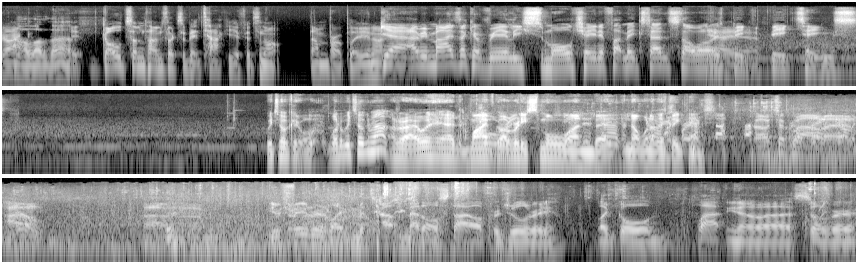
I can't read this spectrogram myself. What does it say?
I love that. gold sometimes looks a bit tacky if it's not done properly. You know. Yeah, I mean, mine's like a really small chain, if that makes sense. Not one of Yeah, those big, yeah. big things. We talking. Sure. What are we talking about? All right. I heard why I've got a really small one, but not one of those big things. I talk about. Uh, I don't. Um, Your favorite like metal metal style for jewelry, like gold, plat, you know, uh, silver,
